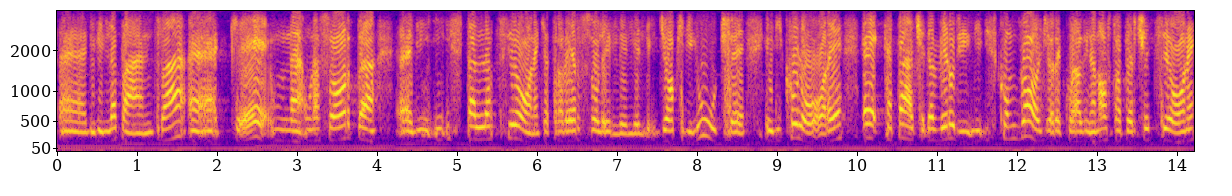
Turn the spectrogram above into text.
eh, di Villa Panza, eh, che è una, una sorta eh, di installazione che attraverso i giochi di luce e di colore è capace davvero di, di, di sconvolgere quasi la nostra percezione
